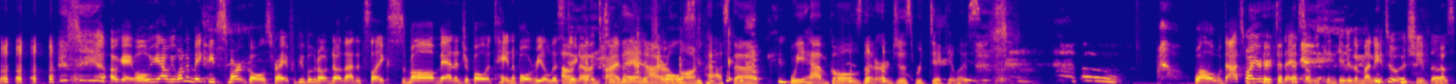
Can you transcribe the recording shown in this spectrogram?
okay, well, yeah, we want to make these smart goals, right? For people who don't know that, it's like small, manageable, attainable, realistic, oh, no. and time managed and I goals. Are long past that. we have goals that are just ridiculous. Well, that's why you're here today, so we can give you the money to achieve those.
